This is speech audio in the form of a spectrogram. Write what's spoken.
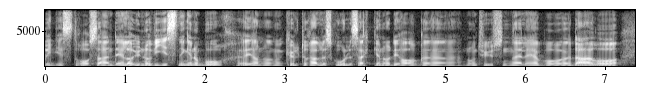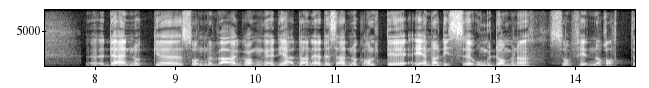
registeret også er en del av undervisningen om bord gjennom kulturelle skolesekken, og de har uh, noen tusen elever der. og det er nok sånn hver gang de er der nede, så er det nok alltid en av disse ungdommene som finner at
